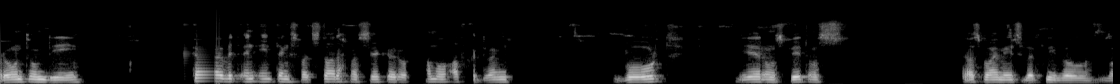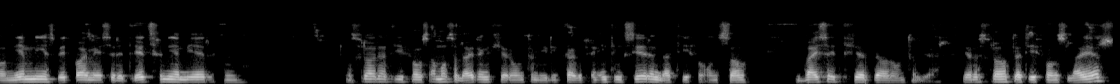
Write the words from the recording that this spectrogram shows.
rondom die COVID-inentings wat stadig maar seker op almal afgedwing word. Heer, ons weet ons daar's baie mense wat nie wil wil neem nie. Ons weet baie mense het dit reeds geneem, Heer. En Ons vra dat U vir ons almal se leiding gee rondom hierdie COVID-19 seer en dat U vir ons sal wysheid gee daar rondom weer. Here, ons vra dat U vir ons leiers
